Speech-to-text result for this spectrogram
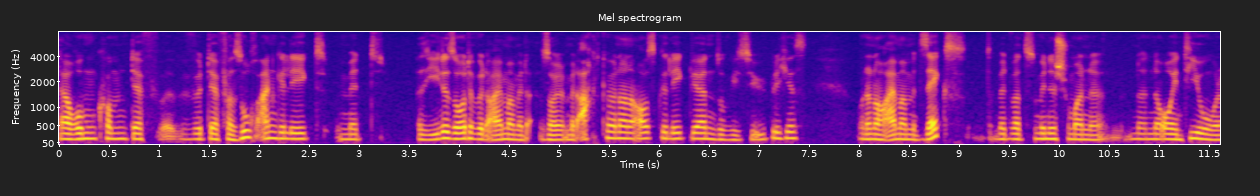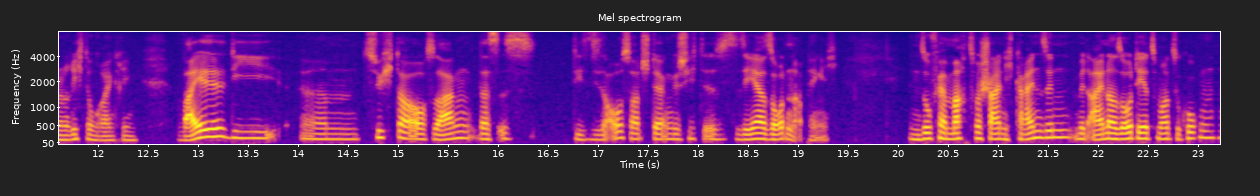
Darum kommt der, wird der Versuch angelegt mit, also jede Sorte wird einmal mit, soll mit 8 Körnern ausgelegt werden, so wie es hier üblich ist und dann noch einmal mit 6, damit wir zumindest schon mal eine, eine Orientierung oder eine Richtung reinkriegen. Weil die ähm, Züchter auch sagen, das ist, die, diese Aussaatstärkengeschichte ist sehr sortenabhängig. Insofern macht es wahrscheinlich keinen Sinn, mit einer Sorte jetzt mal zu gucken,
